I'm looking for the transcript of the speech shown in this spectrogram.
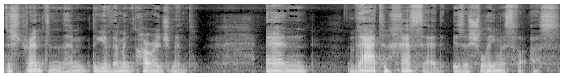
to strengthen them, to give them encouragement, and that chesed is a shlemus for us.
